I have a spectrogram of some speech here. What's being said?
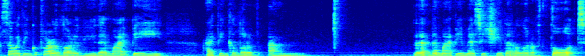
So I think for a lot of you, there might be, I think, a lot of, um, there might be a message here that a lot of thought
